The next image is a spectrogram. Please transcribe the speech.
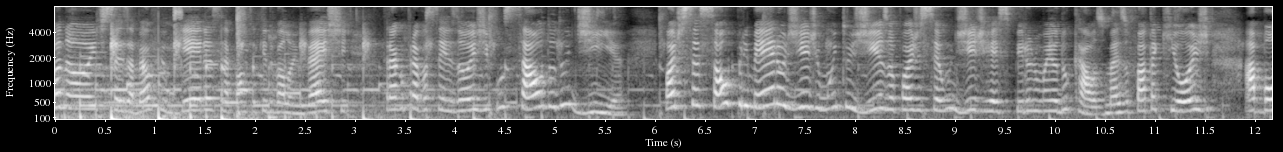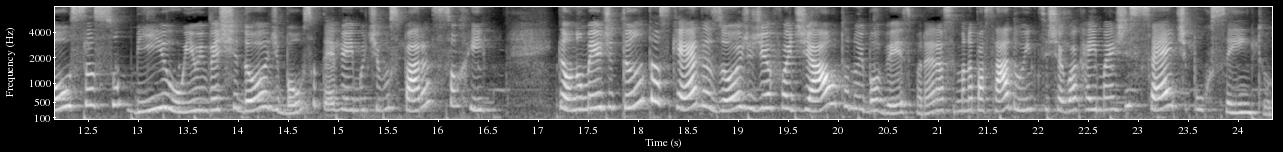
Boa noite, sou Isabel Filgueiras, repórter aqui do Valor Invest. Trago para vocês hoje o saldo do dia. Pode ser só o primeiro dia de muitos dias ou pode ser um dia de respiro no meio do caos, mas o fato é que hoje a bolsa subiu e o investidor de bolsa teve aí motivos para sorrir. Então, no meio de tantas quedas, hoje o dia foi de alta no Ibovespa, né? Na semana passada o índice chegou a cair mais de 7%.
